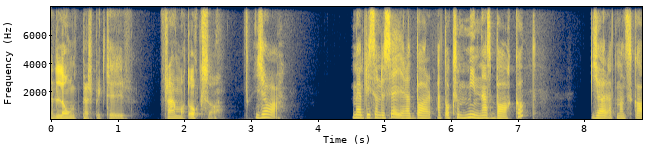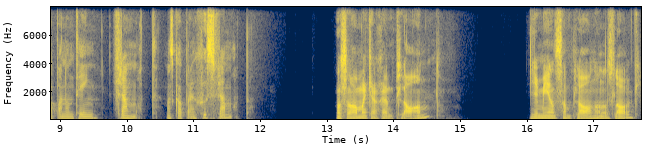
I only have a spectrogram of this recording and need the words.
ett långt perspektiv framåt också. Ja. Men precis som du säger, att, bara, att också minnas bakåt gör att man skapar någonting framåt. Man skapar en skjuts framåt. Och så har man kanske en plan. Gemensam plan av något slag.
